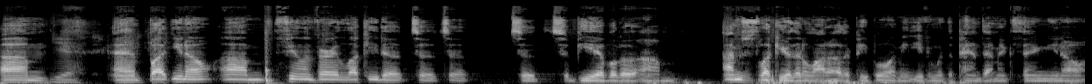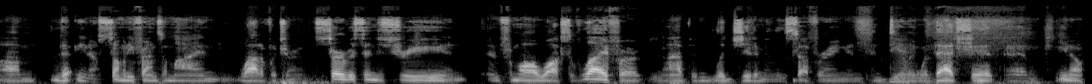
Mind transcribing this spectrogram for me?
Um, Yeah. And but you know, um, feeling very lucky to to to to to be able to. Um, I'm just luckier than a lot of other people. I mean, even with the pandemic thing, you know, um, that you know, so many friends of mine, a lot of which are in the service industry and and from all walks of life, are you know have been legitimately suffering and, and dealing with that shit, and you know,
